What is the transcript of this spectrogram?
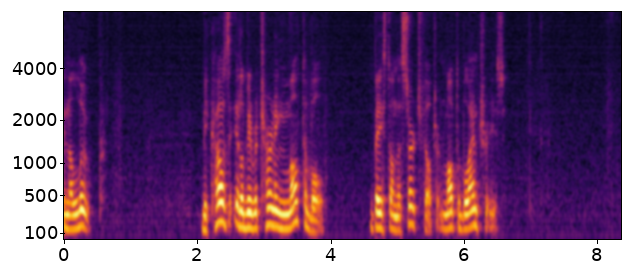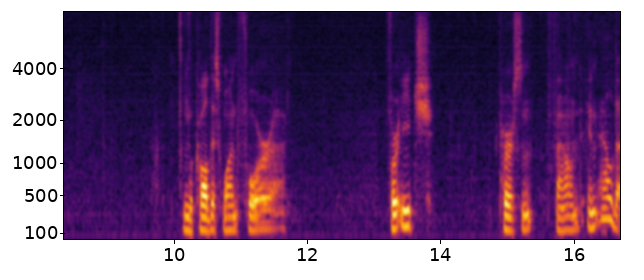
in a loop. Because it'll be returning multiple based on the search filter, multiple entries. And we'll call this one for, uh, for each person found in LDAP.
